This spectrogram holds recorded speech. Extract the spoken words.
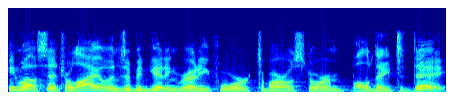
Meanwhile, Central Iowans have been getting ready for tomorrow's storm all day today.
